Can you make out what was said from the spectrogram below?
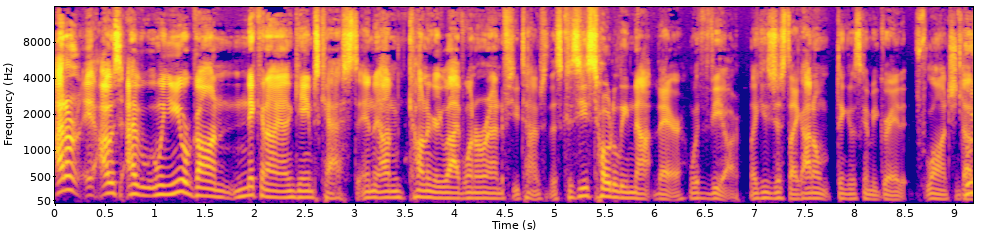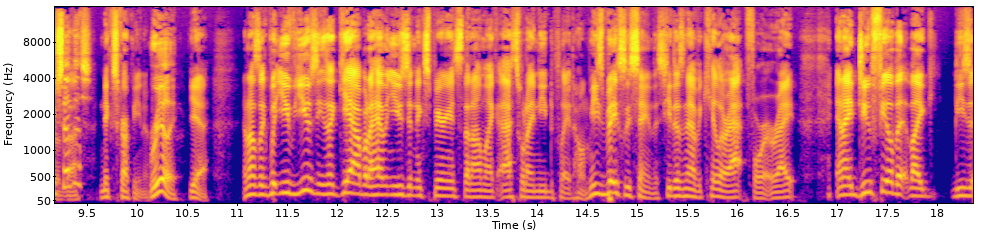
I don't. I was I, when you were gone. Nick and I on Gamescast and on Connery Live went around a few times with this because he's totally not there with VR. Like he's just like I don't think it's gonna be great at launch. and Who da, said da. this? Nick Scarpino. really? Yeah. And I was like, but you've used it. He's like, yeah, but I haven't used it in an experience that I'm like, that's what I need to play at home. He's basically saying this. He doesn't have a killer app for it, right? And I do feel that like these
